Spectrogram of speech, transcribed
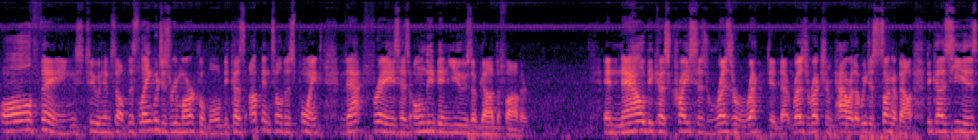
all things to himself. This language is remarkable because up until this point, that phrase has only been used of God the Father. And now, because Christ has resurrected, that resurrection power that we just sung about, because he is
